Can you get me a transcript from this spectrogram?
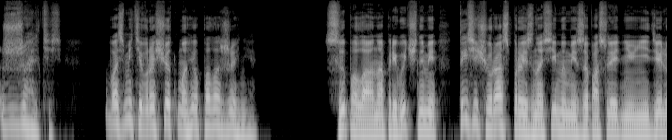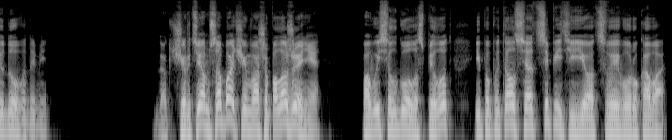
Жальтесь. Возьмите в расчет мое положение». Сыпала она привычными, тысячу раз произносимыми за последнюю неделю доводами. «Да к чертям собачьим ваше положение!» — повысил голос пилот и попытался отцепить ее от своего рукава.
